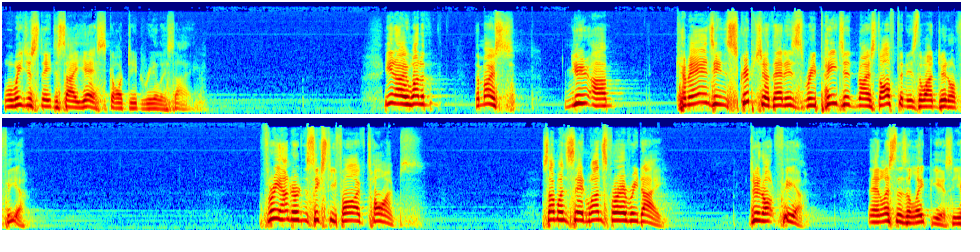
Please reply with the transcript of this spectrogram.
Well, we just need to say, yes, God did really say. You know, one of the most new um, commands in Scripture that is repeated most often is the one, do not fear. 365 times. Someone said once for every day, do not fear. Unless there's a leap year, so you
